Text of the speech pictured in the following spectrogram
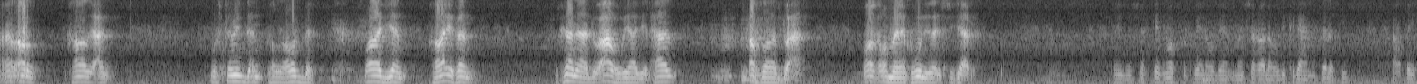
على الأرض خاضعا مستمدا فضل ربه راجيا خائفا. فكان دعاؤه في هذه الحال أفضل الدعاء. وأقرب ما يكون إلى الاستجابة. طيب يا شيخ كيف نوفق بينه وبين من شغله ذكر عن سلفي أعطيته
